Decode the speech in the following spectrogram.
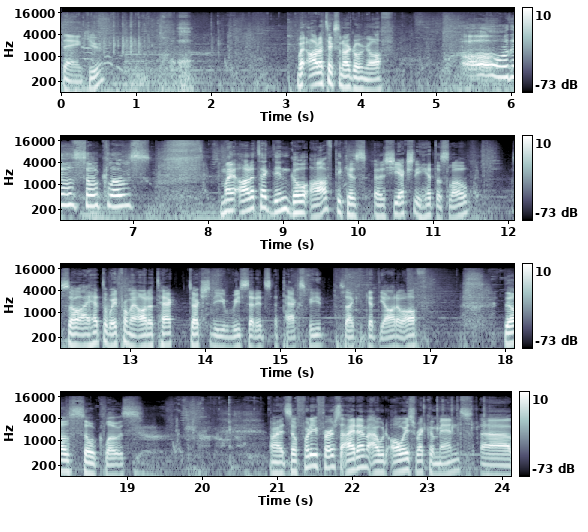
Thank you. My auto attacks are not going off. Oh, that was so close. My auto attack didn't go off because uh, she actually hit the slow. So I had to wait for my auto attack to actually reset its attack speed so I could get the auto off. that was so close. Alright, so for the first item, I would always recommend uh,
